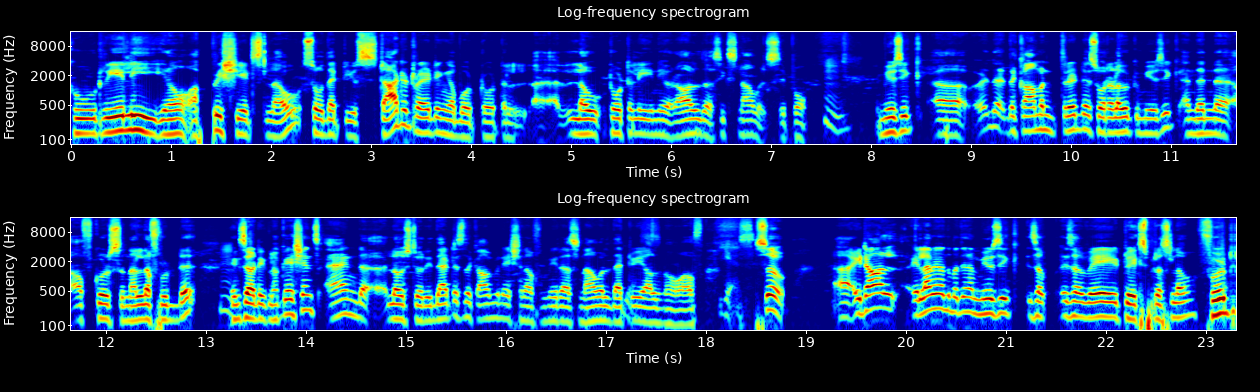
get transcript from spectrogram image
who really you know appreciates love so that you started writing about total love totally in your all the six novels இப்போ music the common thread is ஓரளவுக்கு music and then of course நல்ல food exotic locations and love story that is the combination of Meera's novel that we all know of so Uh, it all எல்லாமே வந்து பார்த்தீங்கன்னா மியூசிக் இஸ் is a way to express love food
